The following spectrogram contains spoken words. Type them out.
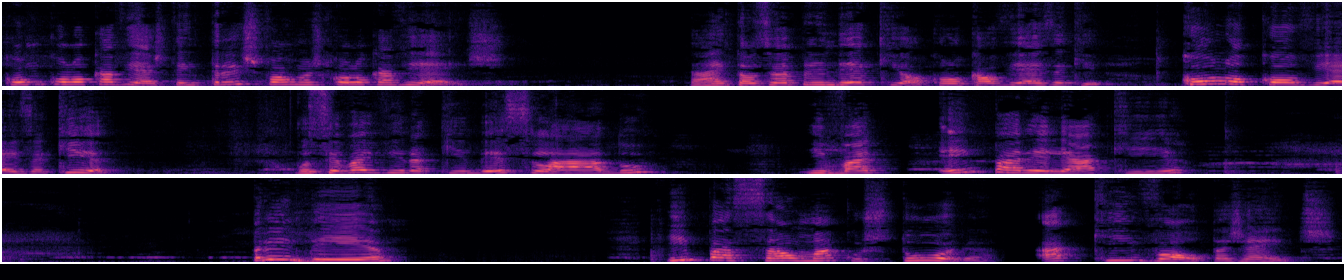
como colocar viés. Tem três formas de colocar viés, tá? Então, você vai aprender aqui, ó, colocar o viés aqui. Colocou o viés aqui, você vai vir aqui desse lado e vai emparelhar aqui, prender e passar uma costura aqui em volta, gente.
